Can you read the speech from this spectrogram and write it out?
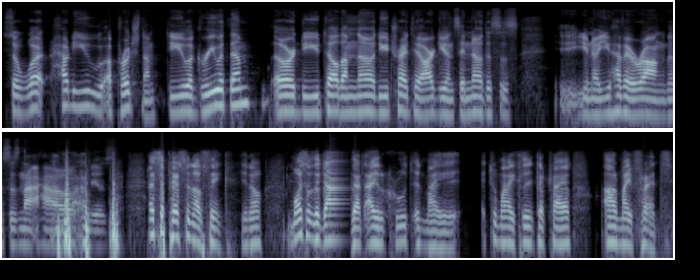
So what? How do you approach them? Do you agree with them, or do you tell them no? Do you try to argue and say no? This is, you know, you have it wrong. This is not how it is. It's a personal thing, you know. Mm. Most of the guys that I recruit in my to my clinical trial are my friends.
